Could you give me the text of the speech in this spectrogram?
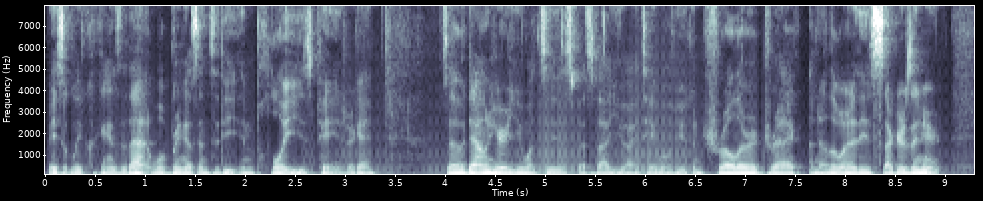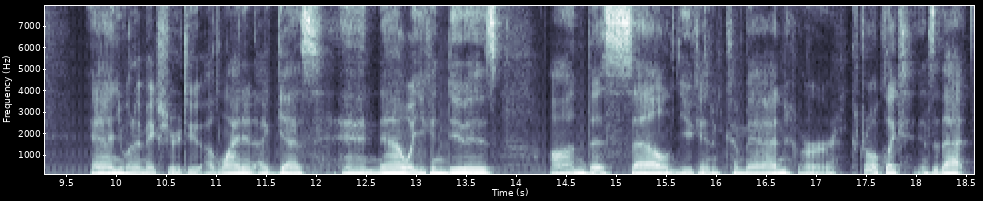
basically clicking into that will bring us into the employees page, okay? So down here, you want to specify UI table view controller, drag another one of these suckers in here and you want to make sure to align it I guess and now what you can do is on this cell you can command or control click into that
